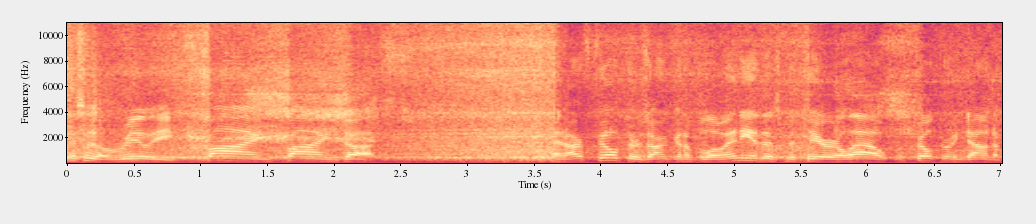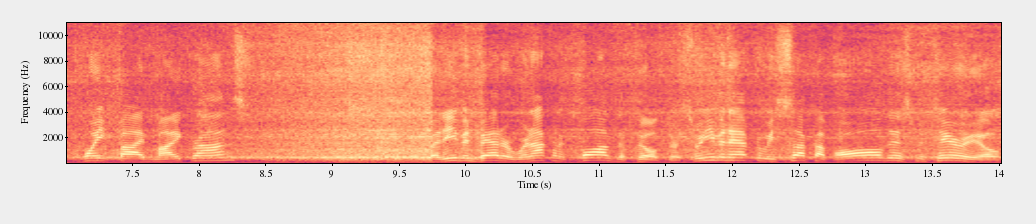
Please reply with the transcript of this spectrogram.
this is a really fine, fine dust. And our filters aren't going to blow any of this material out. We're filtering down to 0.5 microns. But even better, we're not going to clog the filter. So even after we suck up all this material,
